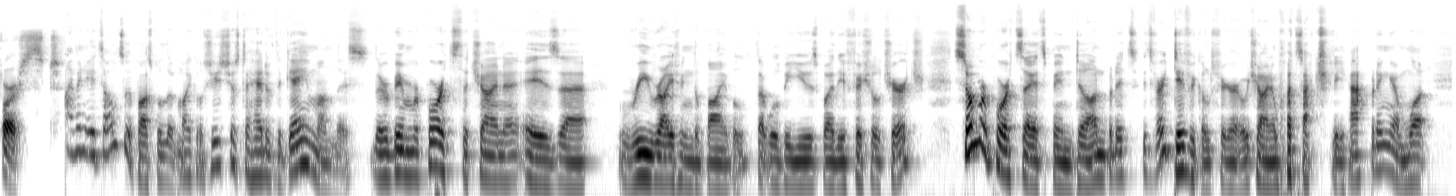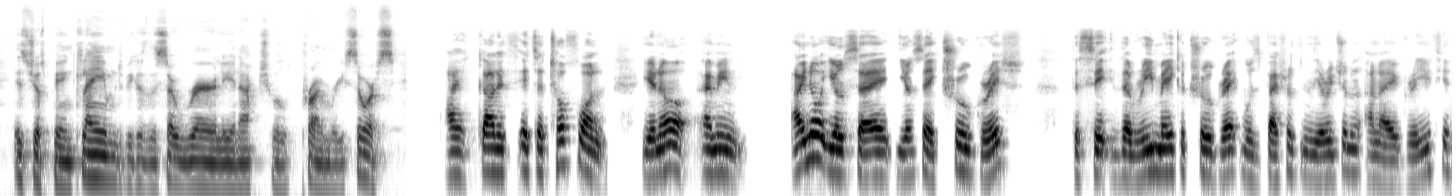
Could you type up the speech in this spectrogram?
First. I mean, it's also possible that Michael she's just ahead of the game on this. There have been reports that China is uh, rewriting the Bible that will be used by the official church. Some reports say it's been done, but it's it's very difficult to figure out with China what's actually happening and what is just being claimed because there's so rarely an actual primary source. I God, it's it's a tough one. You know, I mean, I know what you'll say. You'll say True Grit. The the remake of True Grit was better than the original, and I agree with you.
